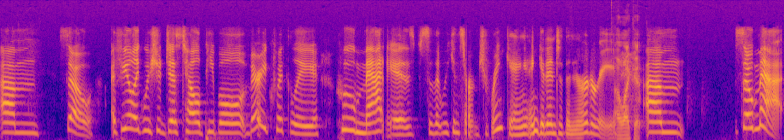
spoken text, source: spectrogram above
Um, so I feel like we should just tell people very quickly who Matt is so that we can start drinking and get into the nerdery. I like it. Um, so Matt,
